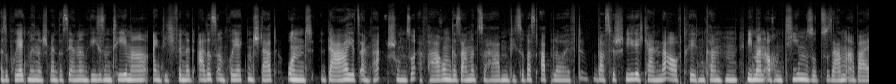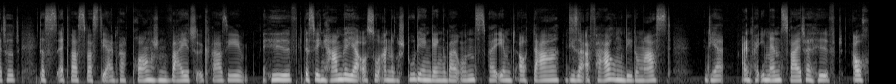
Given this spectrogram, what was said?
Also Projektmanagement ist ja ein Riesenthema. Eigentlich findet alles in Projekten statt. Und da jetzt einfach schon so Erfahrungen gesammelt zu haben, wie sowas abläuft, was für Schwierigkeiten da auftreten könnten, wie man auch im Team so zusammenarbeitet, das ist etwas, was dir einfach branchenweit quasi hilft. Deswegen haben wir ja auch so andere Studiengänge bei uns, weil eben auch da diese Erfahrung, die du machst, dir einfach immens weiterhilft. Auch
